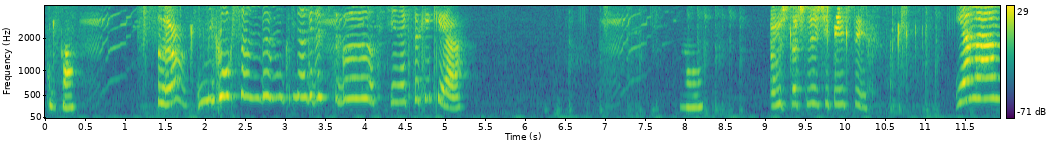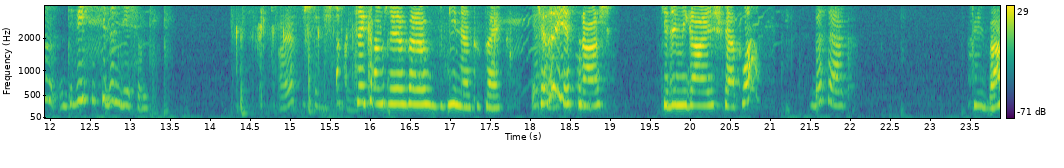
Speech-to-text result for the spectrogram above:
Kupa. No. Mikukson by mógł nagrać z tego odcinek tak jak ja. No. Mam już 145 tych. Ja mam 270. A ja 145. Cykam, że ja zaraz zginę tutaj. Ja Kiedy też. jest rush? Kiedy migają światła? Chyba tak. Chyba.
